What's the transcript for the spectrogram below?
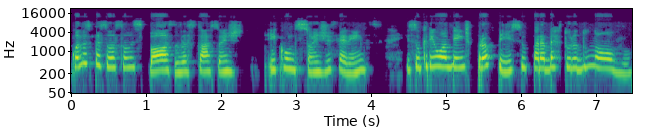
Quando as pessoas são expostas a situações e condições diferentes, isso cria um ambiente propício para a abertura do novo.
